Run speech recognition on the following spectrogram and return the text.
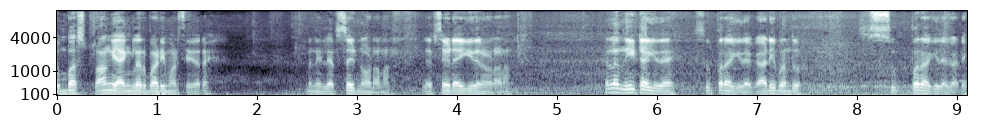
ತುಂಬ ಸ್ಟ್ರಾಂಗ್ ಆ್ಯಂಗ್ಲರ್ ಬಾಡಿ ಮಾಡ್ತಿದ್ದಾರೆ ಬನ್ನಿ ಲೆಫ್ಟ್ ಸೈಡ್ ನೋಡೋಣ. ಲೆಫ್ಟ್ ಸೈಡ್ ಹೇಗಿದೆ ನೋಡೋಣ. ಎಲ್ಲ ನೀಟಾಗಿದೆ ಸೂಪರಾಗಿದೆ ಗಾಡಿ ಬಂದು ಸೂಪರಾಗಿದೆ ಗಾಡಿ.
